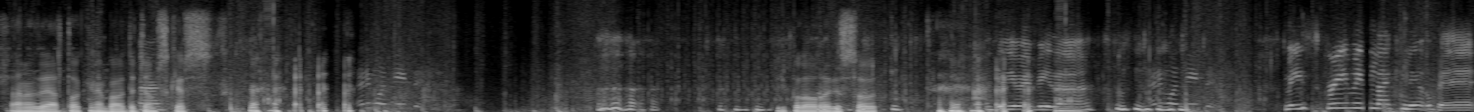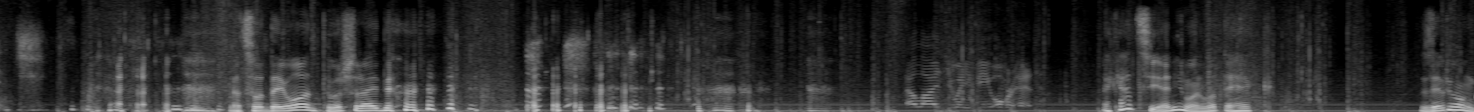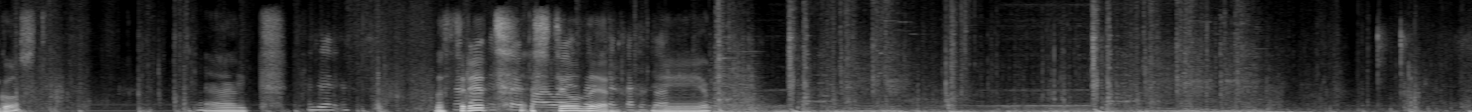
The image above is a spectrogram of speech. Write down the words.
Shannon, they are talking about the Uh. jump scares. Anyone need this? People already saw it. There's a UAV there. Anyone need this? Me screaming like a little bitch. That's what they want. What should I do? Allied UAV overhead. I can't see anyone. What the heck? Is everyone ghost? And the threat is so is still away, there. it's only 10 seconds left. Yep.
